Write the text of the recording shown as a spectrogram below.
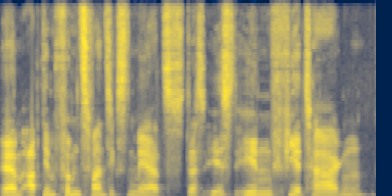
Ähm, ab dem 25. März, das ist in vier Tagen,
